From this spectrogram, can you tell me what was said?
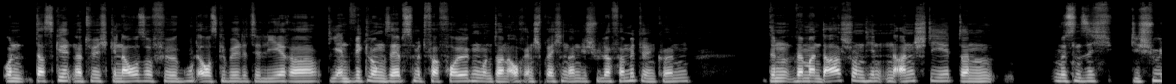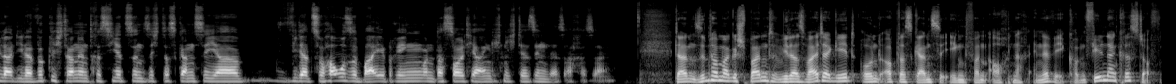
Und das gilt natürlich genauso für gut ausgebildete Lehrer, die Entwicklung selbst mit verfolgen und dann auch entsprechend an die Schüler vermitteln können. Denn wenn man da schon hinten ansteht, dann müssen sich die Schüler, die da wirklich dran interessiert sind, sich das Ganze ja wieder zu Hause beibringen und das sollte ja eigentlich nicht der Sinn der Sache sein. Dann sind wir mal gespannt, wie das weitergeht und ob das Ganze irgendwann auch nach NRW kommt. Vielen Dank, Christoph.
